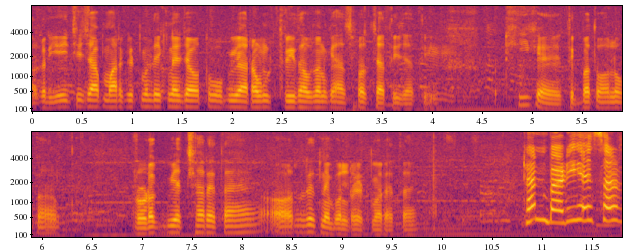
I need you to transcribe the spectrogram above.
अगर यही चीज़ आप मार्केट में देखने जाओ तो वो भी अराउंड थ्री थाउज़ेंड के आसपास जाती जाती है। तो ठीक है, तिब्बत वालों का प्रोडक्ट भी अच्छा रहता है और रिजनेबल रेट में रहता है। ठंड बड़ी है सर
